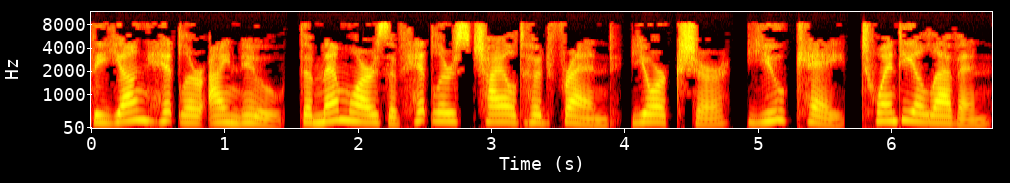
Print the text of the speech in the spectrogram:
The Young Hitler I Knew, The Memoirs of Hitler's Childhood Friend, Yorkshire, UK, 2011,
